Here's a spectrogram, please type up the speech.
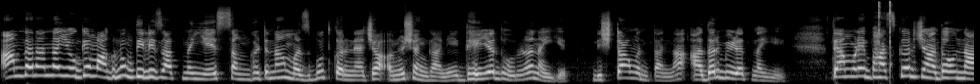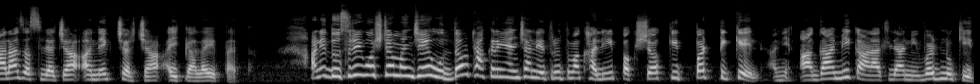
आमदारांना योग्य वागणूक दिली जात नाहीये संघटना मजबूत करण्याच्या अनुषंगाने ध्येय धोरणं नाहीयेत निष्ठावंतांना आदर मिळत नाहीये. त्यामुळे भास्कर जाधव नाराज असल्याच्या अनेक चर्चा ऐकायला येतात. आणि दुसरी गोष्ट म्हणजे उद्धव ठाकरे यांच्या नेतृत्वाखाली पक्ष कितपत टिकेल आणि आगामी काळातल्या निवडणुकीत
